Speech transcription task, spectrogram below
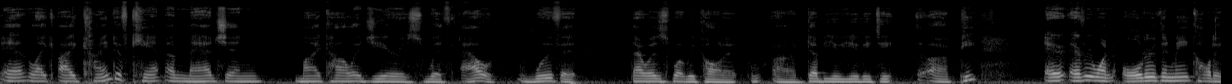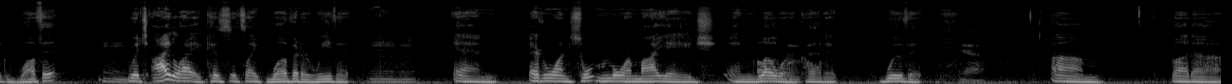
and like I kind of can't imagine my college years without WUVIT. That was what we called it, uh, WUVT. Uh, P- everyone older than me called it WUVIT, Hmm. which I like because it's like WUVIT or Weave It. Mhm. And everyone more my age and Called lower WUVIT. called it WUVIT. Yeah. Um, but uh,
